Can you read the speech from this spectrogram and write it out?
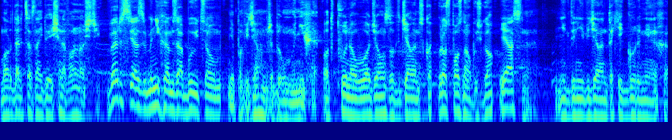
Morderca znajduje się na wolności. Wersja z mnichem zabójcą. Nie powiedziałem, że był mnichem. Odpłynął łodzią z oddziałem sko... Rozpoznałbyś go? Jasne. Nigdy nie widziałem takiej góry mięcha.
